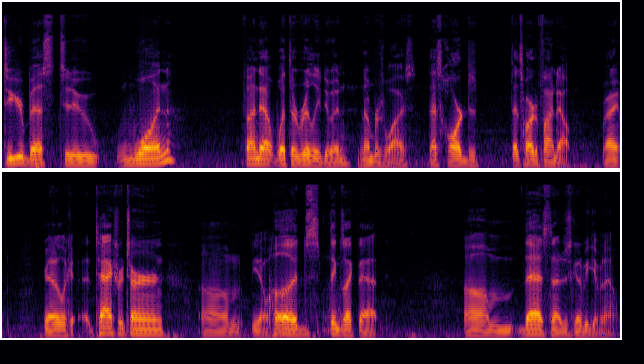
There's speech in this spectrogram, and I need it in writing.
do your best to one find out what they're really doing numbers wise that's hard to that's hard to find out right? You got to look at tax return um, you know huds things like that. Um, that's not just going to be given out.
